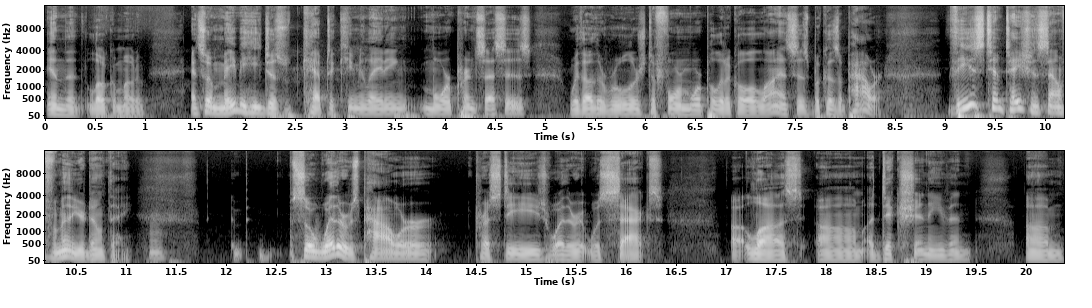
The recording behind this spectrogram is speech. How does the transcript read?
in the locomotive. And so maybe he just kept accumulating more princesses with other rulers to form more political alliances because of power. These temptations sound familiar, don't they? So whether it was power, prestige, whether it was sex, uh, lust, um, addiction, even, um,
